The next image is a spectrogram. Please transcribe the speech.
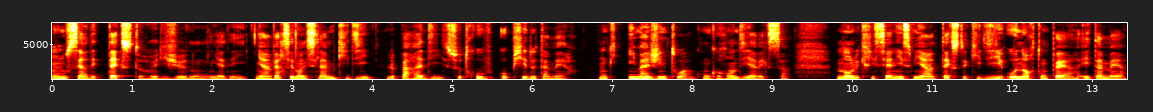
On nous sert des textes religieux. Donc il y a, un verset dans l'islam qui dit Le paradis se trouve au pied de ta mère. Donc imagine-toi qu'on grandit avec ça. Dans le christianisme, il y a un texte qui dit Honore ton père et ta mère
